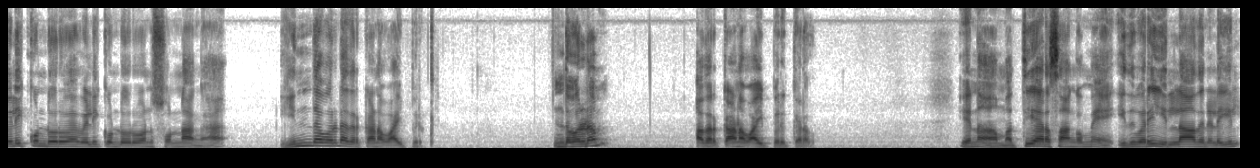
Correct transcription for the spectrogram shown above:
வெளிக்கொண்டு வருவேன் வெளிக்கொண்டு வருவேன்னு சொன்னாங்க. இந்த வருடம் அதற்கான வாய்ப்பு இருக்குது இந்த வருடம் அதற்கான வாய்ப்பு இருக்கிறது. ஏன்னா மத்திய அரசாங்கமே இதுவரை இல்லாத நிலையில்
